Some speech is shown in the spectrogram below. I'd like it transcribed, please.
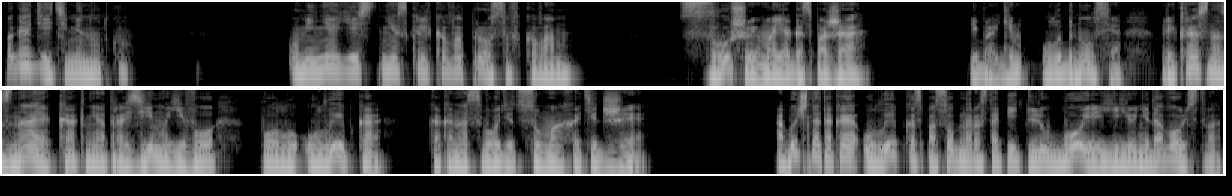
«Погодите минутку. У меня есть несколько вопросов к вам». «Слушаю, моя госпожа». Ибрагим улыбнулся, прекрасно зная, как неотразима его полуулыбка, как она сводит с ума Хатидже. Обычно такая улыбка способна растопить любое ее недовольство.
